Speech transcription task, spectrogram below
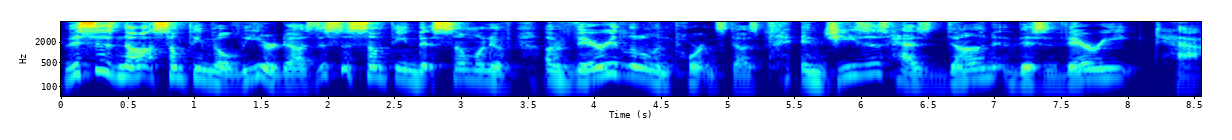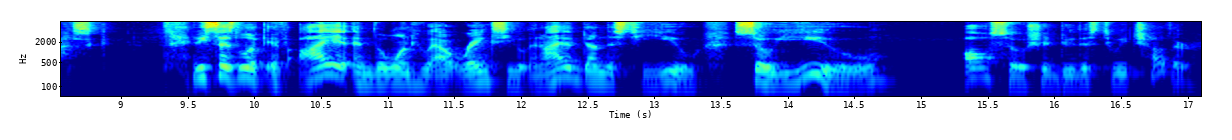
This is not something the leader does. This is something that someone of, of very little importance does. And Jesus has done this very task. And he says, Look, if I am the one who outranks you, and I have done this to you, so you also should do this to each other.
